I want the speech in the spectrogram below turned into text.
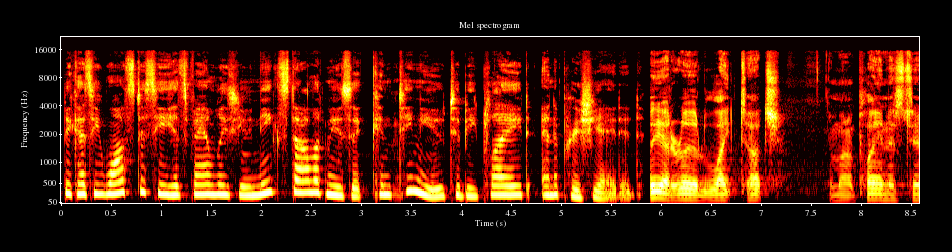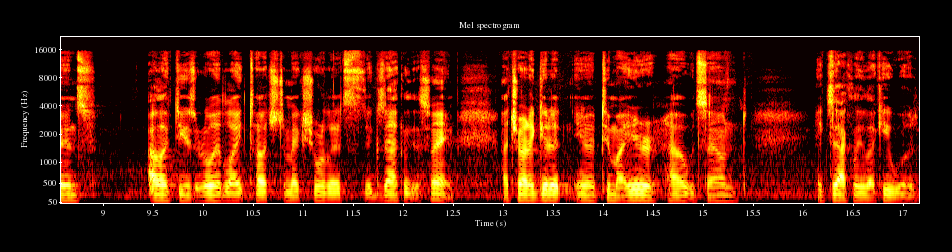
because he wants to see his family's unique style of music continue to be played and appreciated. He had a really light touch, and when I'm playing his tunes, I like to use a really light touch to make sure that it's exactly the same. I try to get it, you know, to my ear how it would sound exactly like he would.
